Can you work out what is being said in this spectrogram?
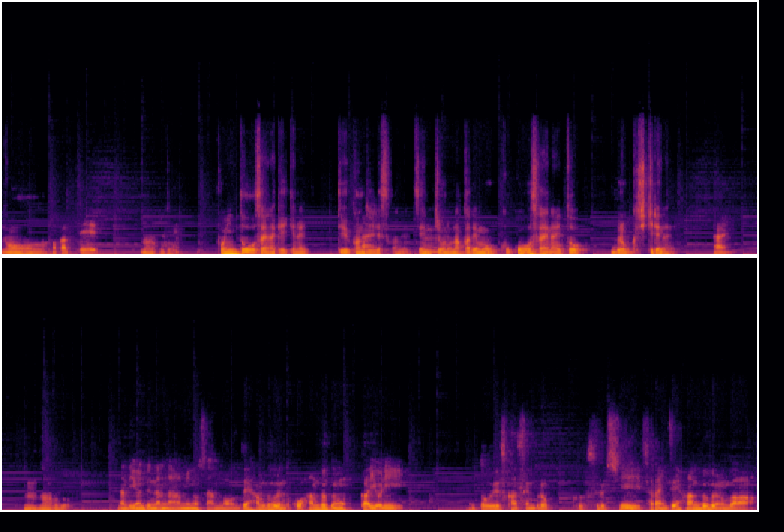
分かって。なるほど。ポイントを抑えなきゃいけないっていう感じですかね、はい、前兆の中でもここを抑えないとブロックしきれない、うん、はい、うん、なるほどなんで47アミノ酸の前半部分と後半部分がより、えっと、ウイルス感染ブロックするしさらに前半部分は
